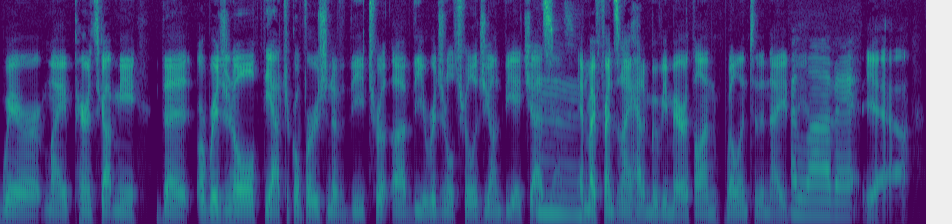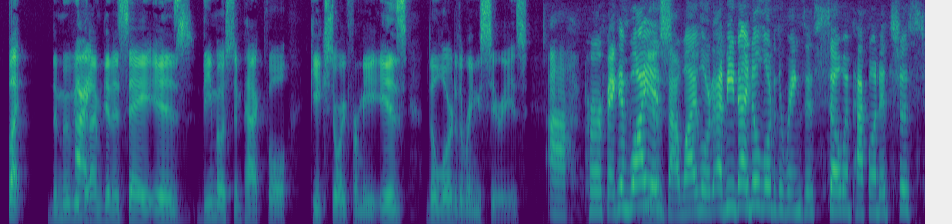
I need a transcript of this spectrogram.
where my parents got me the original theatrical version of the tri- of the original trilogy on VHS, Mm, and my friends and I had a movie marathon well into the night. I love it. Yeah. But the movie All that right. I'm going to say is the most impactful geek story for me is the Lord of the Rings series. Ah, perfect. And why Yes. is that? Why Lord? I mean, I know Lord of the Rings is so impactful, and it's just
